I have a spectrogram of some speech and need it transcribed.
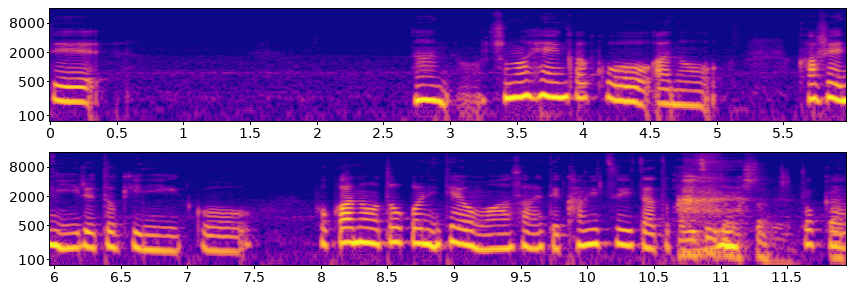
でなんその辺がこうあのカフェにいる時にこう他の男に手を回されて噛みついたとあ、か。噛みついてましたね。とか。ね。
